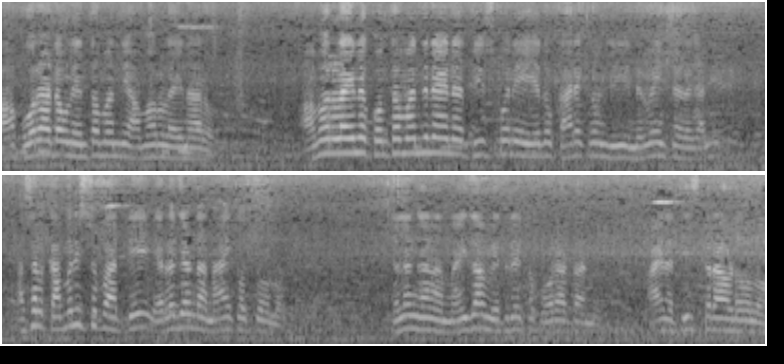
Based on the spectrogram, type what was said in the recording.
ఆ పోరాటంలో ఎంతమంది అమరులైనారో అమరులైన కొంతమందిని ఆయన తీసుకొని ఏదో కార్యక్రమం నిర్వహించారు కానీ అసలు కమ్యూనిస్టు పార్టీ ఎర్రజెండా నాయకత్వంలో తెలంగాణ నైజాం వ్యతిరేక పోరాటాన్ని ఆయన తీసుకురావడంలో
